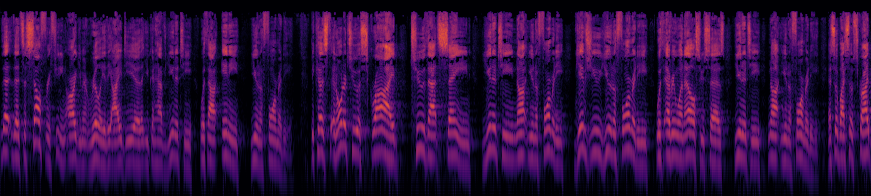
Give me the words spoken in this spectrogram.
that's a self refuting argument, really, the idea that you can have unity without any uniformity. Because in order to ascribe to that saying, unity, not uniformity, gives you uniformity with everyone else who says unity, not uniformity. And so by subscribe,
